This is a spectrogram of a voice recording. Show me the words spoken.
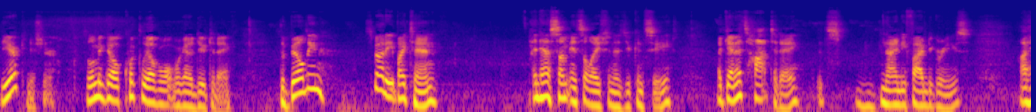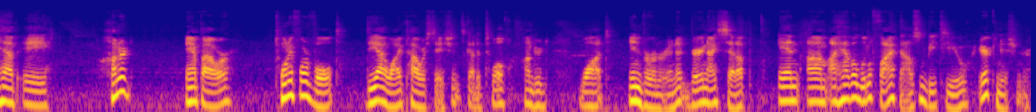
the air conditioner. So let me go quickly over what we're going to do today. The building is about 8 by 10. It has some insulation as you can see. Again, it's hot today. It's 95 degrees. I have a 100 amp hour, 24 volt DIY power station. It's got a 1200 watt inverter in it. Very nice setup. And um, I have a little 5000 BTU air conditioner.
